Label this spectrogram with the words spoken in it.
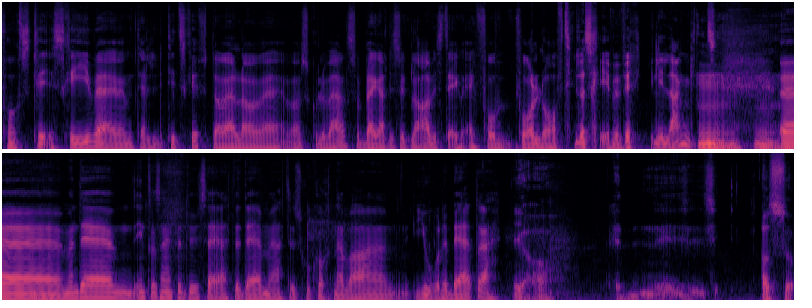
for å skri skrive eventuelt tidsskrifter, eller uh, hva det skulle være, så ble jeg alltid så glad hvis jeg, jeg får, får, lov til å skrive virkelig langt. Mm, mm, uh, men det er interessant at du sier at det med at du skulle korte ned, var, gjorde det bedre. Ja, altså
